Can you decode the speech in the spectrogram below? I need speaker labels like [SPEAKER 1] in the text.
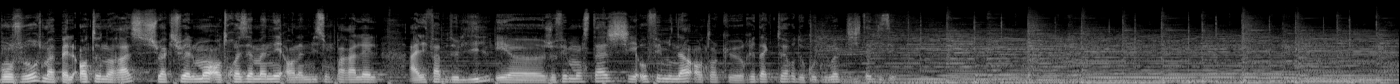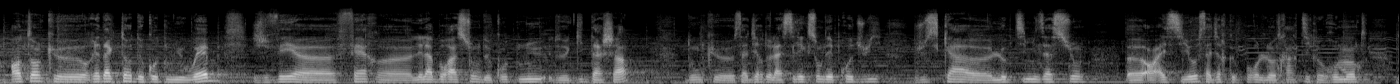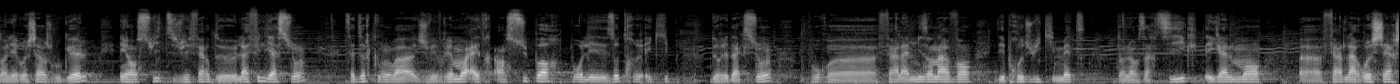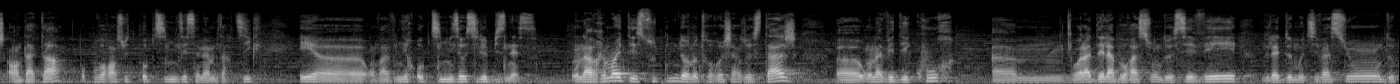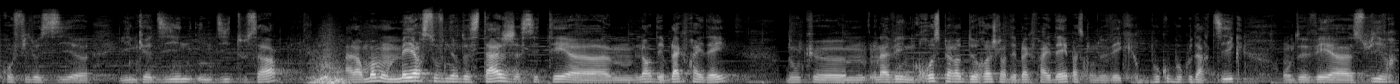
[SPEAKER 1] Bonjour, je m'appelle Anton Horace, je suis actuellement en troisième année en admission parallèle à l'EFAP de Lille et euh, je fais mon stage chez Aufemina en tant que rédacteur de contenu web digitalisé. En tant que rédacteur de contenu web, je vais euh, faire euh, l'élaboration de contenu de guide d'achat, donc c'est-à-dire de la sélection des produits jusqu'à l'optimisation euh, en SEO, c'est-à-dire que pour notre article remonte dans les recherches Google. Et ensuite, je vais faire de l'affiliation, c'est-à-dire que je vais vraiment être un support pour les autres équipes de rédaction pour euh, faire la mise en avant des produits qu'ils mettent dans leurs articles, également euh, faire de la recherche en data pour pouvoir ensuite optimiser ces mêmes articles et on va venir optimiser aussi le business. On a vraiment été soutenu dans notre recherche de stage. on avait des cours euh, voilà, d'élaboration de CV, de lettres de motivation, de profil aussi euh, LinkedIn, Indeed, tout ça. Alors moi, mon meilleur souvenir de stage, c'était euh, lors des Black Friday. Donc on avait une grosse période de rush lors des Black Friday parce qu'on devait écrire beaucoup beaucoup d'articles, on devait suivre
